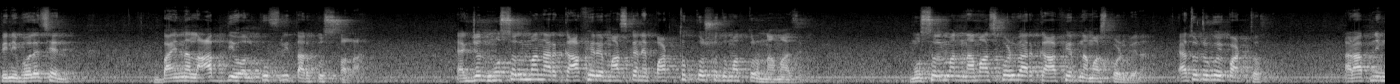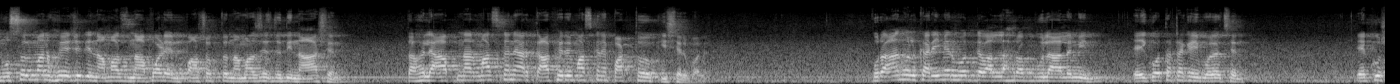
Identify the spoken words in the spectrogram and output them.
তিনি বলেছেন, বাইনাল আবদি অল কুফরি তার কুসফলা একজন মুসলমান আর কাফের মাঝখানে পার্থক্য শুধুমাত্র নামাজে মুসলমান নামাজ পড়বে আর কাফের নামাজ পড়বে না। এতটুকুই পার্থক্য। আর আপনি মুসলমান হয়ে যদি নামাজ না পড়েন, পাঁচ পাঁচক্ত নামাজে যদি না আসেন, তাহলে আপনার মাঝখানে আর কাফের মাঝখানে পার্থক্য কিসের বলে কুরআনুল কারিমের মধ্যে আল্লাহ রব্বুল আলমিন এই কথাটাকেই বলেছেন। একুশ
